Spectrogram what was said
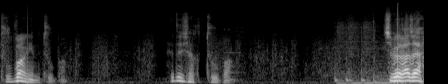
두 방이네 두 방. 헤드샷 두 방. 집에 가자.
